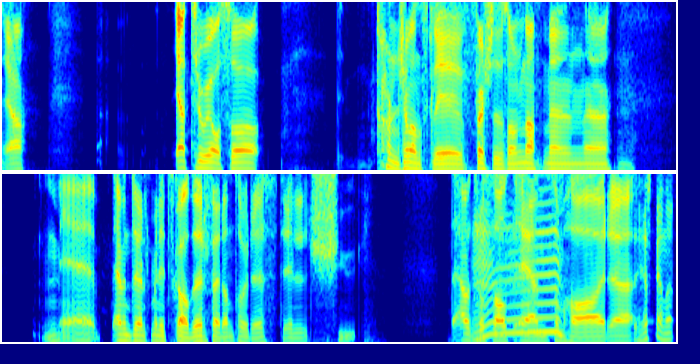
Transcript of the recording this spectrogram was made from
Ja. Jeg tror jo også Kanskje vanskelig første sesong, da, men eh, med, eventuelt med litt skader, Ferran Torres til sju. Det er jo tross alt en som har uh.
